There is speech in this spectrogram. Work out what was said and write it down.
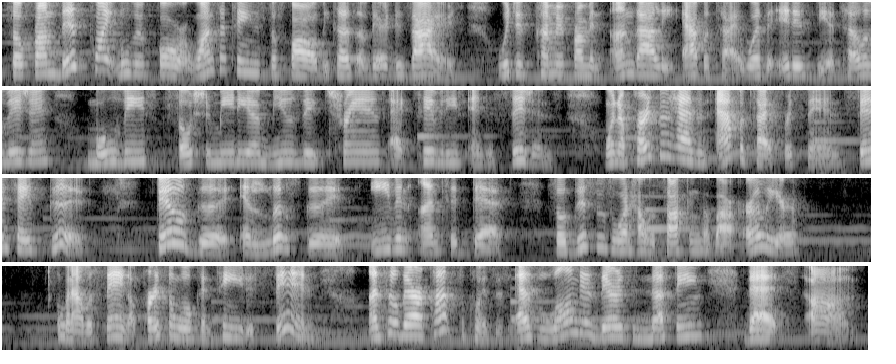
so from this point moving forward one continues to fall because of their desires which is coming from an ungodly appetite whether it is via television movies, social media, music, trends, activities, and decisions. When a person has an appetite for sin, sin tastes good, feels good, and looks good even unto death. So, this is what I was talking about earlier when I was saying a person will continue to sin until there are consequences. As long as there's nothing that's um,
